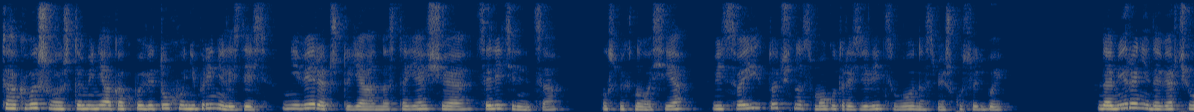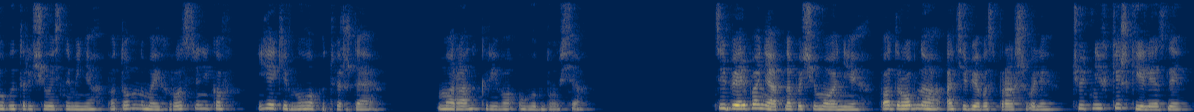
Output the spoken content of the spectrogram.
Так вышло, что меня как повитуху не приняли здесь. Не верят, что я настоящая целительница, усмехнулась я, ведь свои точно смогут разделить злую насмешку судьбы. Дамира недоверчиво вытаращилась на меня, потом на моих родственников, и я кивнула, подтверждая. Маран криво улыбнулся. «Теперь понятно, почему они подробно о тебе выспрашивали, чуть не в кишки лезли.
